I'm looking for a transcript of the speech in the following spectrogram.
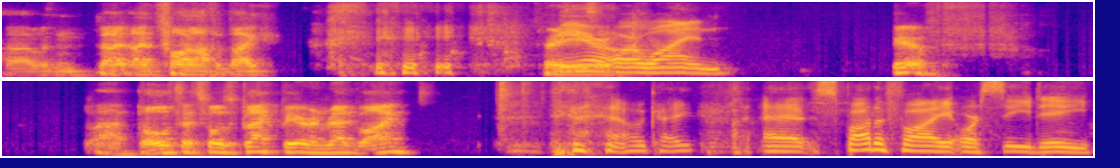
I wouldn't. I, would fall off a bike. Beer easy. or wine? Beer. Uh, both, I suppose. Black beer and red wine. okay. Uh, Spotify or CD?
